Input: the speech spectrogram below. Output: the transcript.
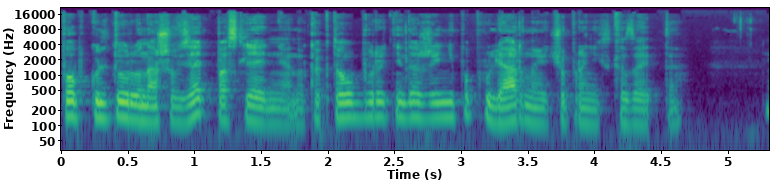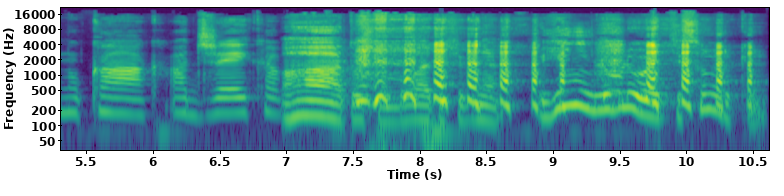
поп-культуру нашу взять последнюю, ну как-то оборотни даже и не популярные, что про них сказать-то? Ну как? А Джейкоб? А, точно, была эта фигня. Я не люблю эти сумерки.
